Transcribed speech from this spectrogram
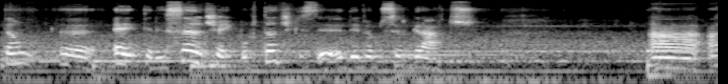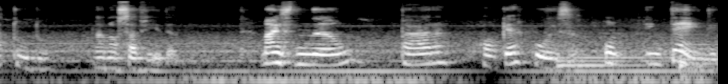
Então, é, é interessante, é importante que devemos ser gratos a, a tudo na nossa vida, mas não para qualquer coisa. Entende?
